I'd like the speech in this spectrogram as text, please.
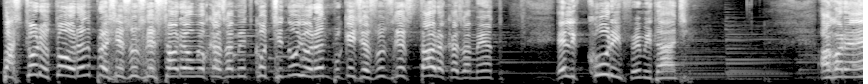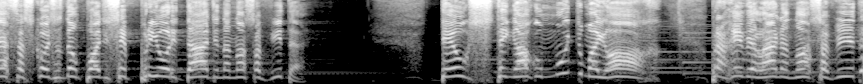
Pastor, eu estou orando para Jesus restaurar o meu casamento. Continue orando, porque Jesus restaura o casamento. Ele cura a enfermidade. Agora, essas coisas não podem ser prioridade na nossa vida. Deus tem algo muito maior para revelar na nossa vida.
